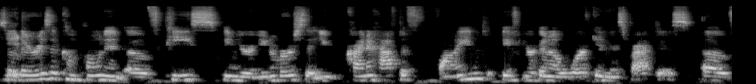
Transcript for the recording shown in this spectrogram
So there is a component of peace in your universe that you kind of have to find if you're going to work in this practice of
